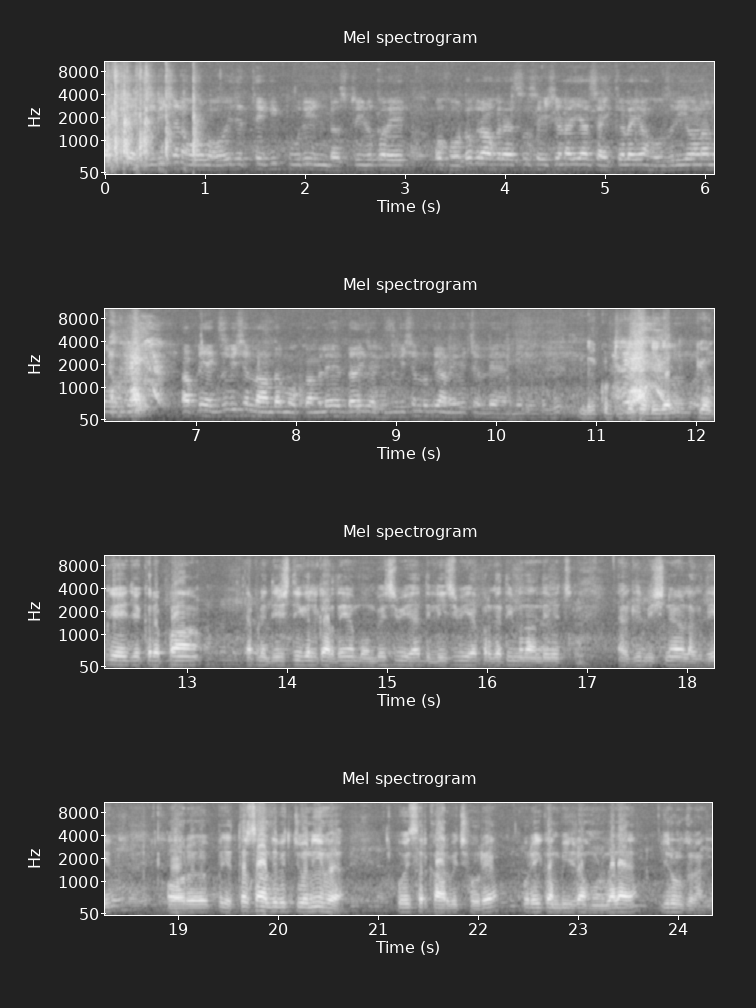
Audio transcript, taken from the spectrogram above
ਐਗਜ਼ੀਬਿਸ਼ਨ ਹਾਲ ਹੋਵੇ, ਜਿੱਥੇ ਕਿ ਪੂਰੀ ਇੰਡਸਟਰੀ ਨੂੰ ਪਰੇ ਉਹ ਫੋਟੋਗ੍ਰਾਫਰ ਐਸੋਸੀਏਸ਼ਨ ਹੈ ਜਾਂ ਸਾਈਕਲ ਹੈ ਜਾਂ ਹੌਜ਼ਰੀ ਹੈ ਉਹਨਾਂ ਨੂੰ ਉੱਥੇ ਆਪਣੀ ਐਗਜ਼ੀਬਿਸ਼ਨ ਲਾਉਣ ਦਾ ਮੌਕਾ ਮਿਲੇ। ਇਦਾਂ ਦੀ ਐਗਜ਼ੀਬਿਸ਼ਨ ਲੁਧਿਆਣੇ ਵਿੱਚ ਚੱਲੇ ਹਨ ਬਿਲਕੁਲ ਠੀਕ ਹੈ ਤੁਹਾਡੀ ਗੱਲ, ਕਿਉਂਕਿ ਜੇਕਰ ਆਪਾਂ ਆਪਣੇ ਦੇਸ਼ ਦੀ ਗੱਲ ਕਰਦੇ ਹਾਂ, ਬੰਬੇ 'ਚ ਵੀ ਹੈ, ਦਿੱਲੀ 'ਚ ਵੀ ਹੈ, ਪ੍ਰਗਤੀ ਮੈਦਾਨ ਦੇ ਵਿੱਚ ਐਗਜ਼ੀਬਿਸ਼ਨਾਂ ਲੱਗਦੀਆਂ ਔਰ 75 ਸਾਲ ਦੇ ਵਿੱਚ ਜੋ ਨਹੀਂ ਹੋਇਆ, ਉਹ ਇਸ ਸਰਕਾਰ ਵਿੱਚ ਹੋ ਰਿਹਾ, ਔਰ ਇਹ ਕੰਮ ਵੀ ਜਿਹੜਾ ਹੋਣ ਵਾਲਾ ਹੈ, ਜ਼ਰੂਰ ਕਰਾਂਗੇ।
